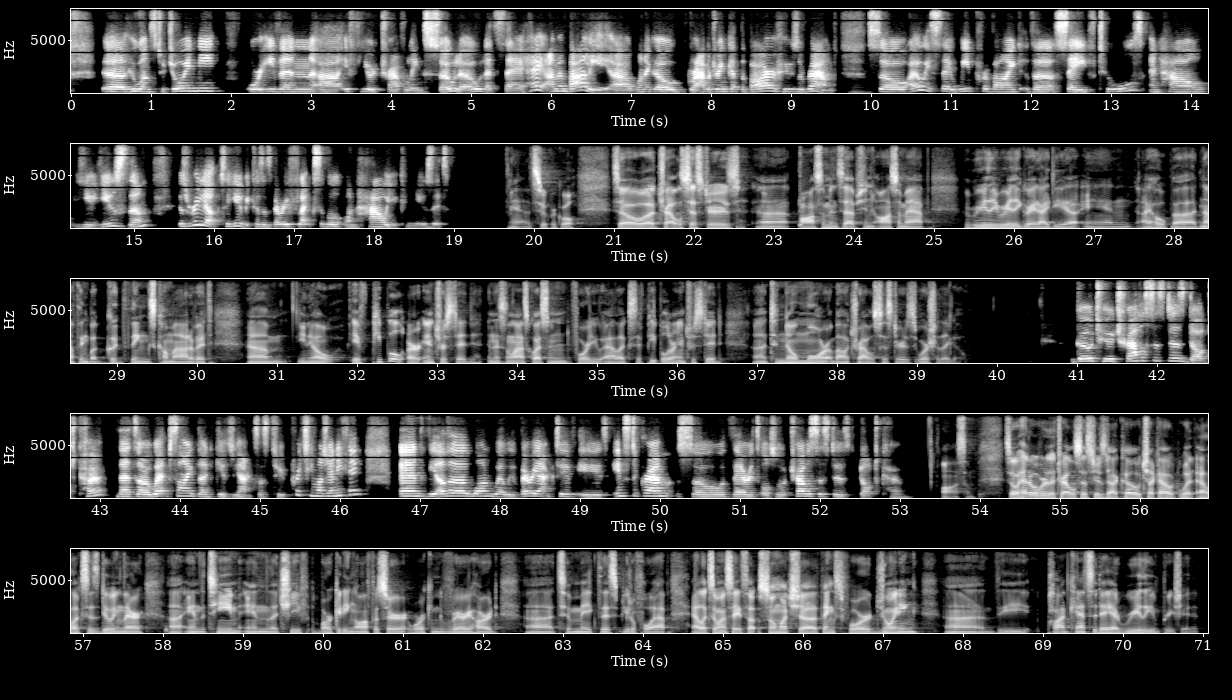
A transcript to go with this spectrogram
Uh, who wants to join me or even uh, if you're traveling solo let's say hey i'm in bali uh, want to go grab a drink at the bar who's around mm. so i always say we provide the safe tools and how you use them is really up to you because it's very flexible on how you can use it yeah, that's super cool. So, uh, Travel Sisters, uh, awesome inception, awesome app really, really great idea, and I hope uh, nothing but good things come out of it. Um, you know, if people are interested, and this is the last question for you, Alex, if people are interested uh, to know more about Travel Sisters, where should they go? Go to travelsisters.co. That's our website that gives you access to pretty much anything. And the other one where we're very active is Instagram. So there it's also travelsisters.co. Awesome. So head over to travelsisters.co, check out what Alex is doing there uh, and the team and the chief marketing officer working very hard uh, to make this beautiful app. Alex, I want to say so, so much uh, thanks for joining uh, the podcast today. I really appreciate it.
